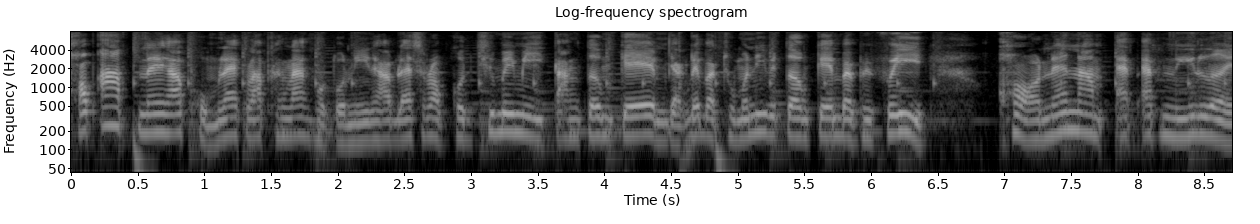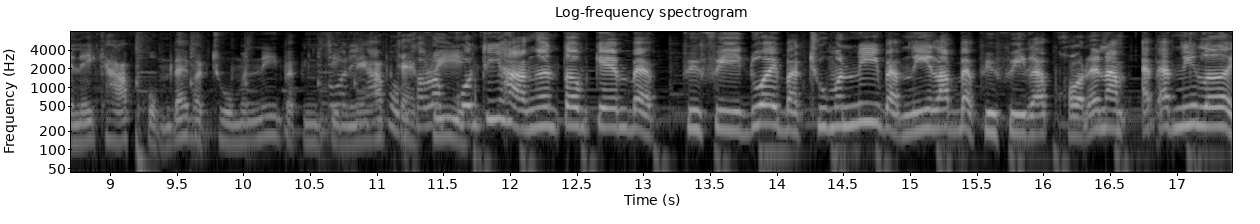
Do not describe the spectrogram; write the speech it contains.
top up นะครับ ผมแลกรับทางด้านของตัวนี้นะครับ และสำหรับคนที่ไม่มีตังค์เติมเกม อยากได้บัตร TrueMoney ไปเติมเกมแบบฟรีๆขอแนะนำแอปแอปนี้เลยนะครับ ผมได้บัตร TrueMoney แบบจริงๆนะครับแจกฟรีคนที่หาเงินเติมเกมแบบฟรีๆด้วยบัตร TrueMoney แบบนี้รับแบบฟรีๆแล้วขอแนะนำแอปแอปนี้เลย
